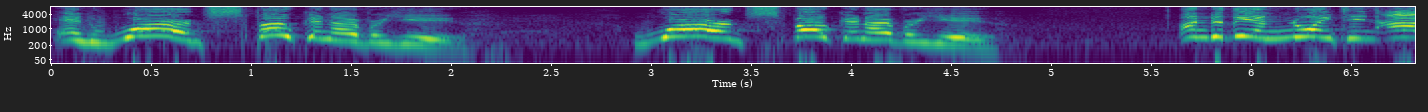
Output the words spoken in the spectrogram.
And words spoken over you. Words spoken over you. Under the anointing, I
